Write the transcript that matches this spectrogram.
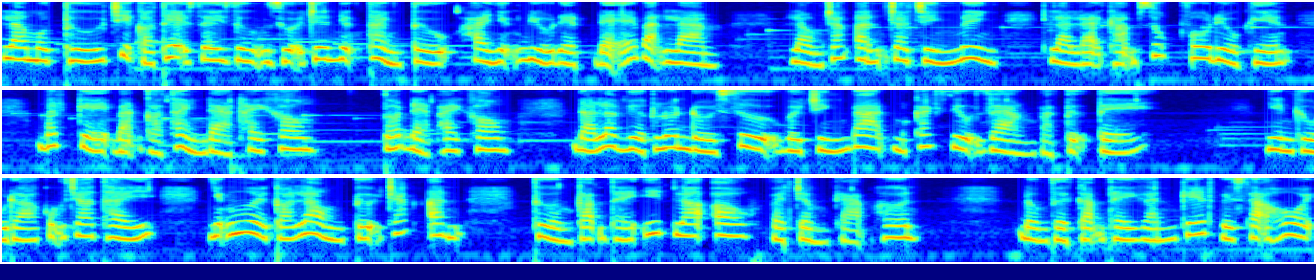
là một thứ chỉ có thể xây dựng dựa trên những thành tựu hay những điều đẹp đẽ bạn làm. Lòng trắc ẩn cho chính mình là loại cảm xúc vô điều kiện bất kể bạn có thành đạt hay không, tốt đẹp hay không, đó là việc luôn đối xử với chính bạn một cách dịu dàng và tự tế. Nghiên cứu đó cũng cho thấy những người có lòng tự trắc ẩn thường cảm thấy ít lo âu và trầm cảm hơn đồng thời cảm thấy gắn kết với xã hội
